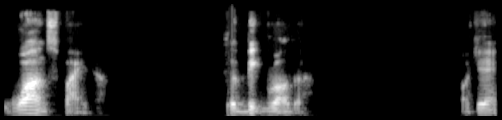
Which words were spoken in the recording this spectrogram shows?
one spider, the big brother. Okay?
